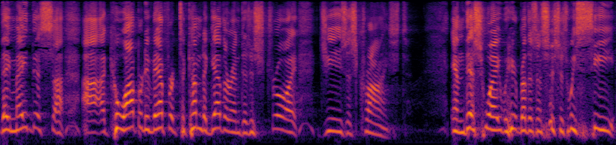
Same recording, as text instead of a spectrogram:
they made this uh, uh, cooperative effort to come together and to destroy jesus christ. In this way, we here, brothers and sisters, we see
